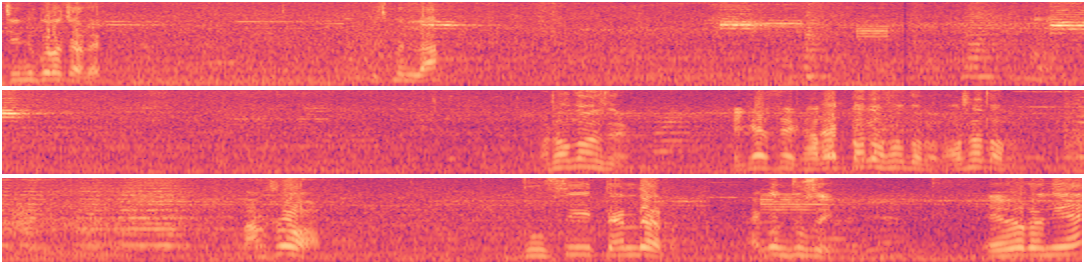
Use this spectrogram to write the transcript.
চিনি গুঁড়ো চালের। বিসমিল্লা অসাধারণ আছে ঠিক আছে খাবার কথা অসাধারণ অসাধারণ। মাংস জুসি টেন্ডার একদম জুসি এভাবে নিয়ে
